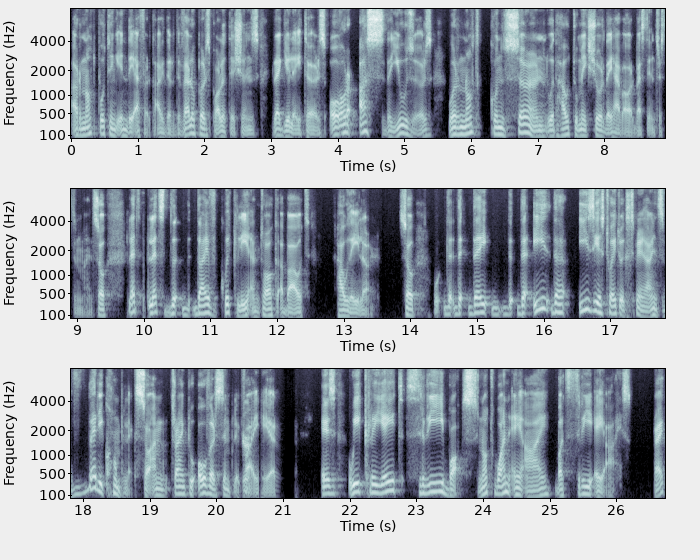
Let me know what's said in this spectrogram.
are not putting in the effort, either developers, politicians, regulators, or us, the users, we're not concerned with how to make sure they have our best interest in mind. So let's let's dive quickly and talk about how they learn. So the the, they, the, the, the easiest way to explain it, and it's very complex. So I'm trying to oversimplify sure. here, is we create three bots, not one AI, but three AIs, right?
